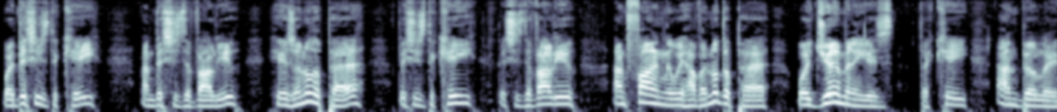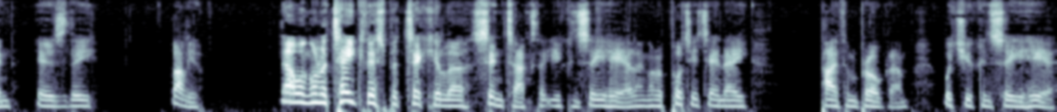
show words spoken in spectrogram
where this is the key and this is the value. Here's another pair, this is the key, this is the value, and finally we have another pair where Germany is the key and Berlin is the value. Now I'm going to take this particular syntax that you can see here, I'm going to put it in a Python program which you can see here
